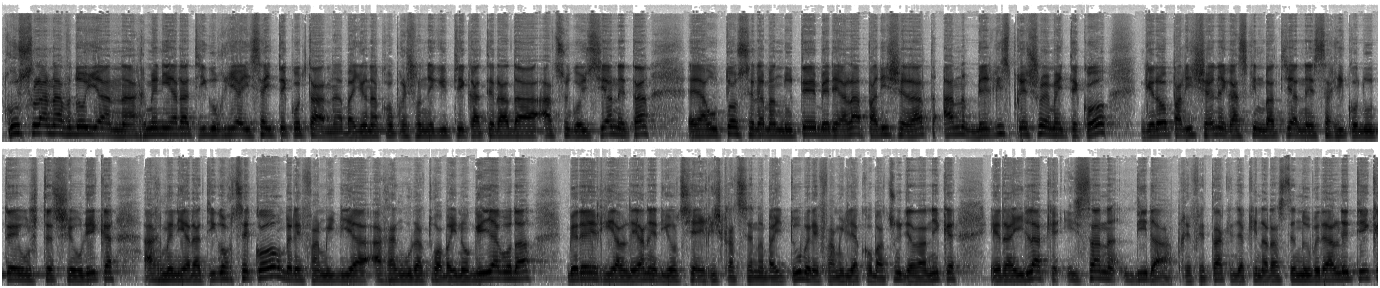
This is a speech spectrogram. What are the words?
Ruslan Avdoian Armeniara tigurria izaitekotan, Bayonako presondegitik atera da atzu goizian eta e, autoz eleman dute bere ala Pariserat han berriz preso emaiteko, gero Parisen egazkin batian ezagiko dute ustez seurik Armeniara tigortzeko, bere familia arranguratua baino gehiago da, bere herrialdean eriotzia iriskatzen baitu, bere familiako batzu jadanik erailak izan dira. Prefetak jakin arazten du bere aldetik,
